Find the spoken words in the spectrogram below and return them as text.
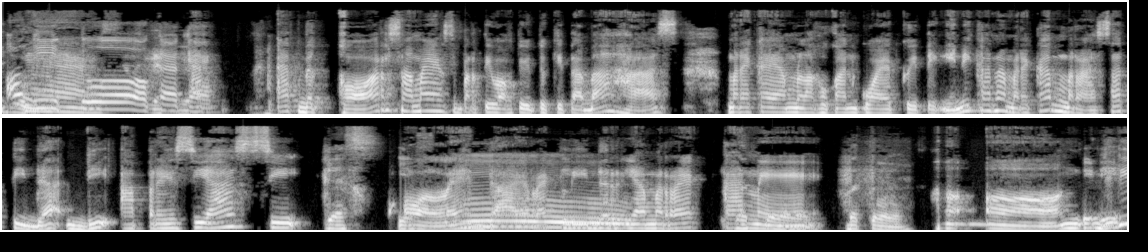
Oh juga. Yes. gitu, oke Ya, oke. At the core sama yang seperti waktu itu kita bahas, mereka yang melakukan quiet quitting ini karena mereka merasa tidak diapresiasi Yes. yes. oleh Hmm. direct leadernya mereka Betul. nih. Betul. Heeh. Ini- Jadi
